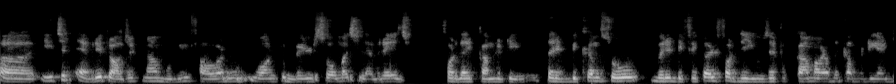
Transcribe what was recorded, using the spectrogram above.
uh, each and every project now moving forward would want to build so much leverage for their community that it becomes so very difficult for the user to come out of the community and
